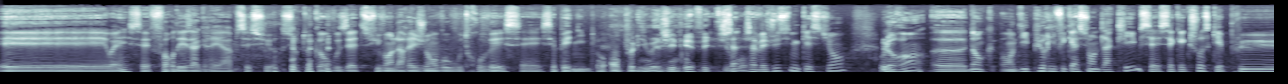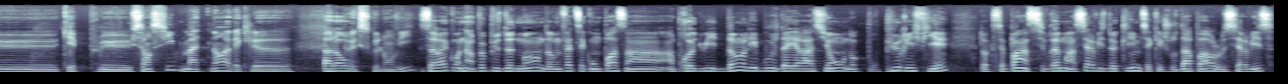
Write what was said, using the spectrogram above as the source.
et ouais, c'est fort désagréable, c'est sûr. Surtout quand vous êtes suivant la région où vous vous trouvez, c'est, c'est pénible. On peut l'imaginer, effectivement. J'a- J'avais juste une question, Laurent. euh, donc, on dit purification de la clim, c'est, c'est quelque chose qui est plus qui est plus sensible maintenant avec le Alors avec ce que l'on vit? C'est vrai qu'on a un peu plus de demandes. En fait, c'est qu'on passe un, un produit dans les bouches d'aération, donc pour purifier. Donc c'est pas un- vraiment un service de clim, c'est quelque chose d'à part le service,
